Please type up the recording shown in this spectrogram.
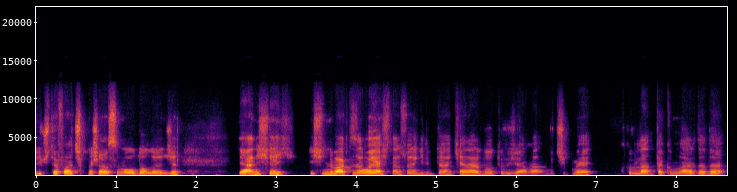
Üç defa çıkma şansım oldu ondan önce. Yani şey, şimdi baktığın zaman o yaştan sonra gidip de ben kenarda oturacağım ama bu çıkmaya kurulan takımlarda da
